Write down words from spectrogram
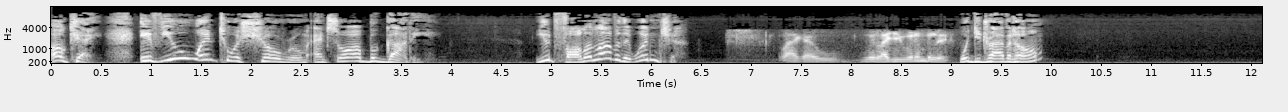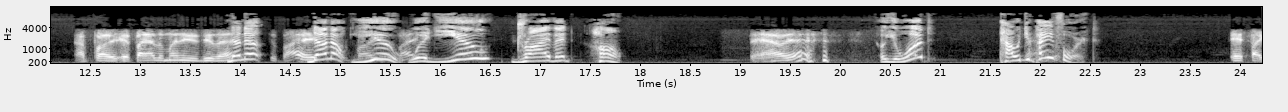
Okay. If you went to a showroom and saw a Bugatti, you'd fall in love with it, wouldn't you? Like I would, like you wouldn't believe. Would you drive it home? I probably, if I had the money to do that. No, no. To buy it. No, no. You. Would you drive it home? Hell yeah. Oh, you would? How would you pay for it? If I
